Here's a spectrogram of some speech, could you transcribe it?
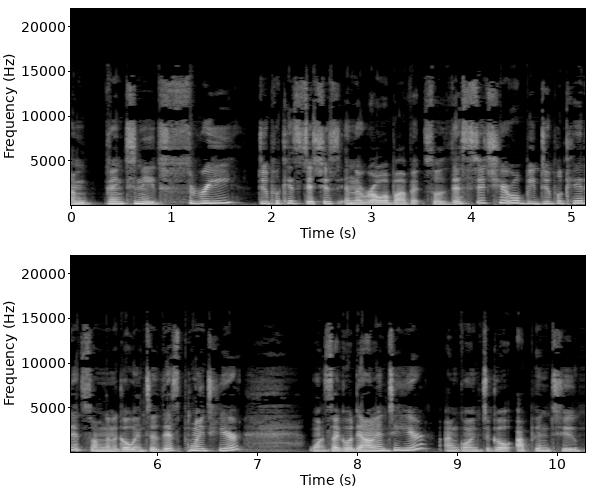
I'm going to need three duplicate stitches in the row above it. So this stitch here will be duplicated. So I'm going to go into this point here. Once I go down into here, I'm going to go up into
